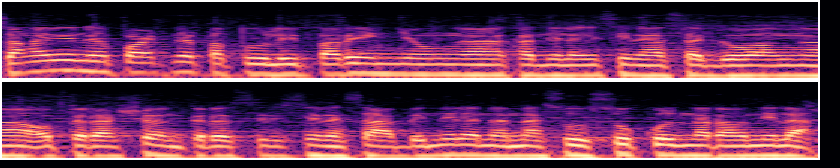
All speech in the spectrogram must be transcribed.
Sa ngayon, na partner, patuloy pa rin yung ah, kanilang sinasagawang ah, operasyon pero sin- sinasabi nila na nasusukol na raw nila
